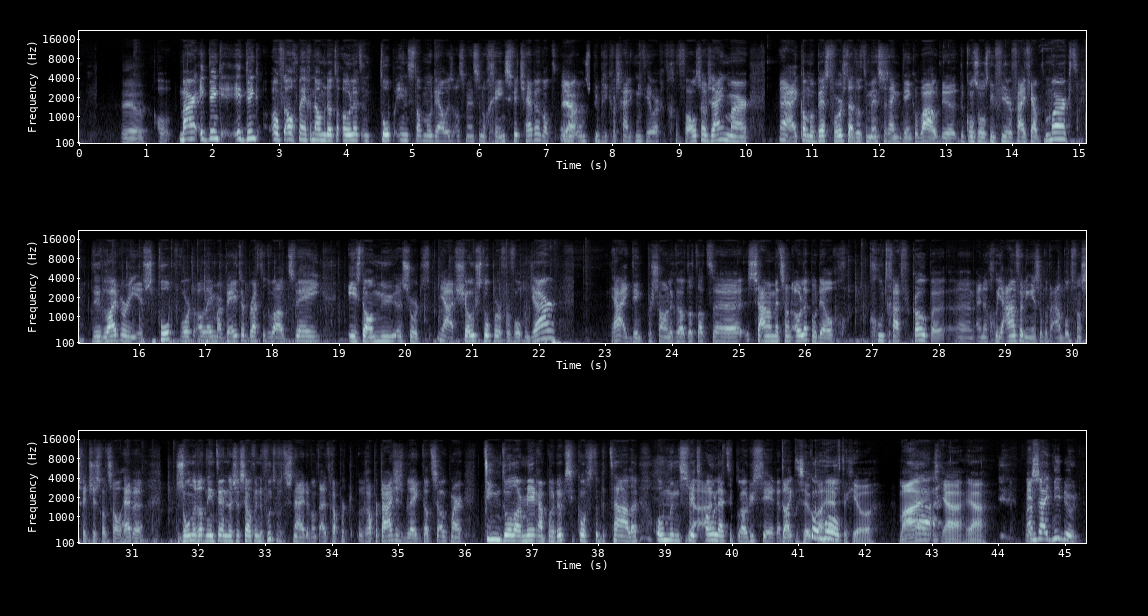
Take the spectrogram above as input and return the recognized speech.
Ja. Oh, Maar ik denk, ik denk over het algemeen genomen dat de OLED een top instapmodel is als mensen nog geen Switch hebben. Wat onder Ja. ons publiek waarschijnlijk niet heel erg het geval zou zijn. Maar nou ja, ik kan me best voorstellen dat er mensen zijn die denken: wauw, de, de console is nu 4, 5 jaar op de markt. De library is top, wordt alleen maar beter. Breath of the Wild 2 is dan nu een soort ja, showstopper voor volgend jaar. Ja, ik denk persoonlijk wel dat dat eh, samen met zo'n OLED-model goed gaat verkopen. eh, en een goede aanvulling is op het aanbod van Switches dat ze al hebben. Zonder dat Nintendo zichzelf in de voet hoeft te snijden. Want uit rapport- rapportages bleek dat ze ook maar 10 dollar meer aan productiekosten betalen om een Switch Ja, OLED te produceren. Dat Like, is ook wel heftig, joh. Maar, Ja. ja, ja. Waarom Is- zou je het niet doen?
